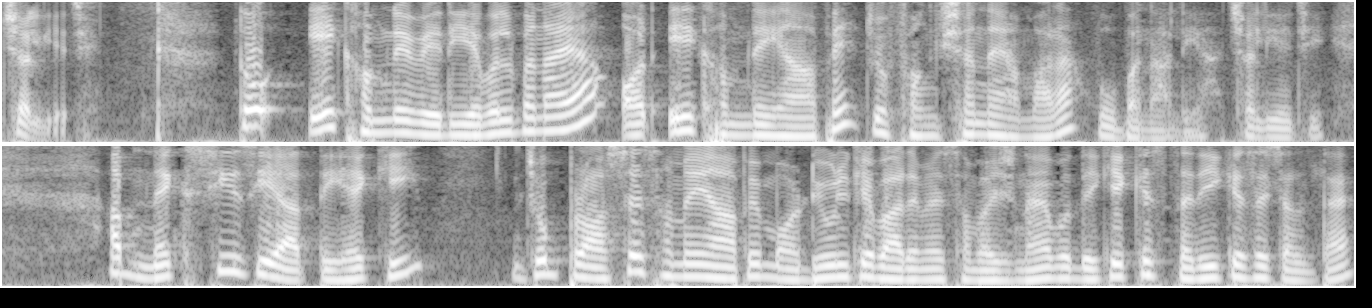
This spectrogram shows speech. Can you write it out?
चलिए जी। तो एक हमने वेरिएबल बनाया, और एक हमने यहाँ पे जो फ़ंक्शन है हमारा वो बना लिया। चलिए जी। अब नेक्स्ट चीज़ ये आती है कि जो प्रोसेस हमें यहाँ पे मॉड्यूल के बारे में समझना है, वो देखिए किस तरीके से चलता है।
